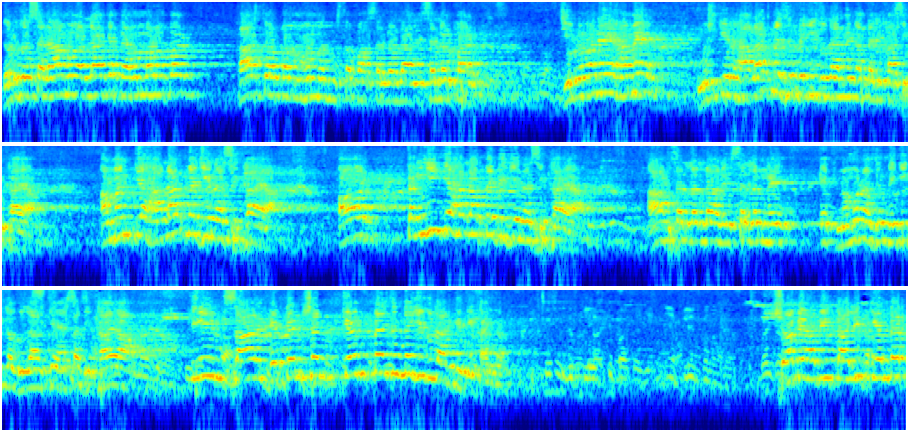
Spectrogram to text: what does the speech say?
درود و سلام ہو اللہ کے پیغمبروں پر، خاص طور پر محمد مصطفیٰ صلی اللہ علیہ وسلم پر، جنہوں نے ہمیں مشکل حالات میں زندگی گزارنے کا طریقہ سکھایا، امن کے حالات میں جینا سکھایا، اور تنگی کے حالات میں بھی جینا سکھایا۔ آپ صلی اللہ علیہ وسلم نے ایک نمونہ زندگی کا گزار کے ایسا دکھایا۔ تین سال ڈیٹینشن کیمپ میں زندگی گزار کے دکھایا۔ شعب ابھی طالب کے اندر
